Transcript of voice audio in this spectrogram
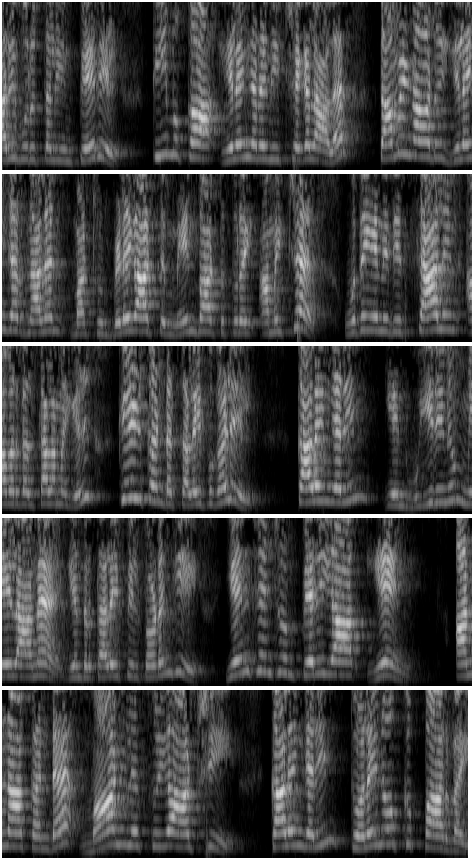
அறிவுறுத்தலின் பேரில் திமுக இளைஞரணி செயலாளர் தமிழ்நாடு இளைஞர் நலன் மற்றும் விளையாட்டு மேம்பாட்டுத்துறை அமைச்சர் உதயநிதி ஸ்டாலின் அவர்கள் தலைமையில் கீழ்கண்ட தலைப்புகளில் கலைஞரின் என் உயிரினும் மேலான என்ற தலைப்பில் தொடங்கி என்றென்றும் பெரியார் ஏன்? அண்ணா கண்ட மாநில சுய ஆட்சி கலைஞரின் தொலைநோக்கு பார்வை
